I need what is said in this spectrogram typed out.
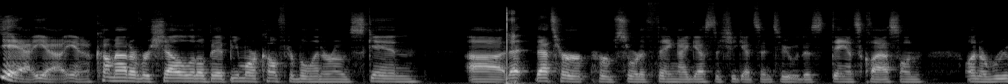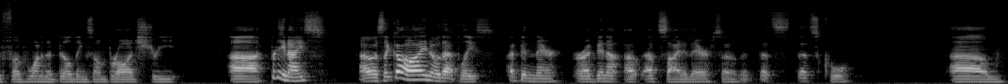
she- yeah, yeah, you know, come out of her shell a little bit, be more comfortable in her own skin. Uh, that that's her her sort of thing, I guess, that she gets into this dance class on on a roof of one of the buildings on Broad Street. Uh, pretty nice. I was like, oh, I know that place. I've been there, or I've been out- outside of there, so that, that's that's cool. Um,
